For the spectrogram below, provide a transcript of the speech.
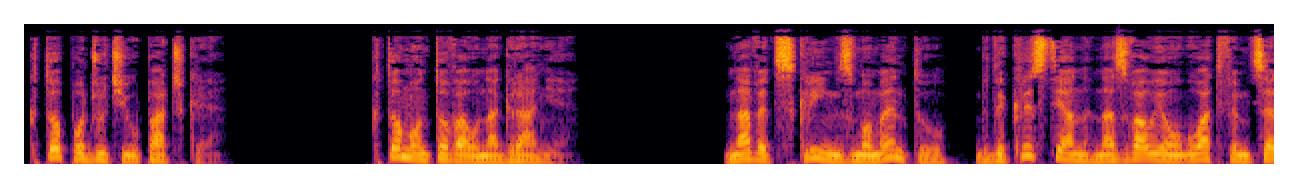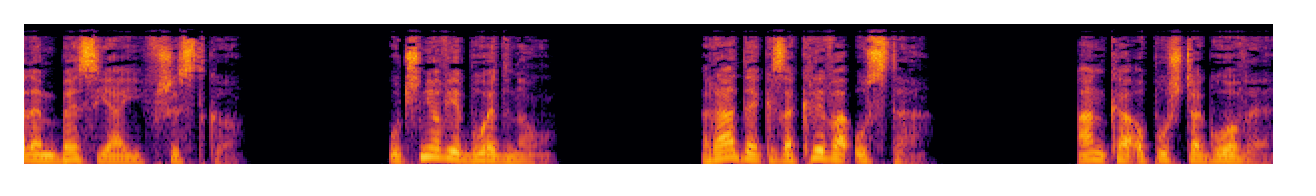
Kto podrzucił paczkę? Kto montował nagranie? Nawet screen z momentu, gdy Krystian nazwał ją łatwym celem bez jaj, wszystko. Uczniowie błędną. Radek zakrywa usta. Anka opuszcza głowę.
